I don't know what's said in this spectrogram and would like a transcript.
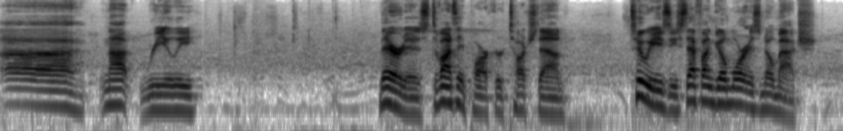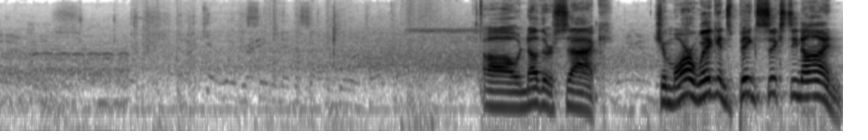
Uh, not really. There it is. DeVante Parker, touchdown. Too easy. Stephon Gilmore is no match. Oh, another sack. Jamar Wiggins, big 69.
